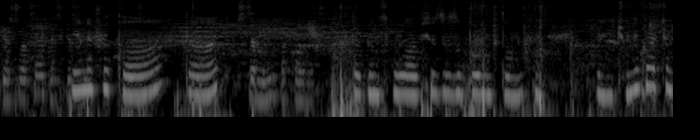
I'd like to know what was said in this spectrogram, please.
кисла, це якась кисла. на ФК. Так. Це мені так кажеться. Так він сховався за забором там. Я нічого не бачу.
